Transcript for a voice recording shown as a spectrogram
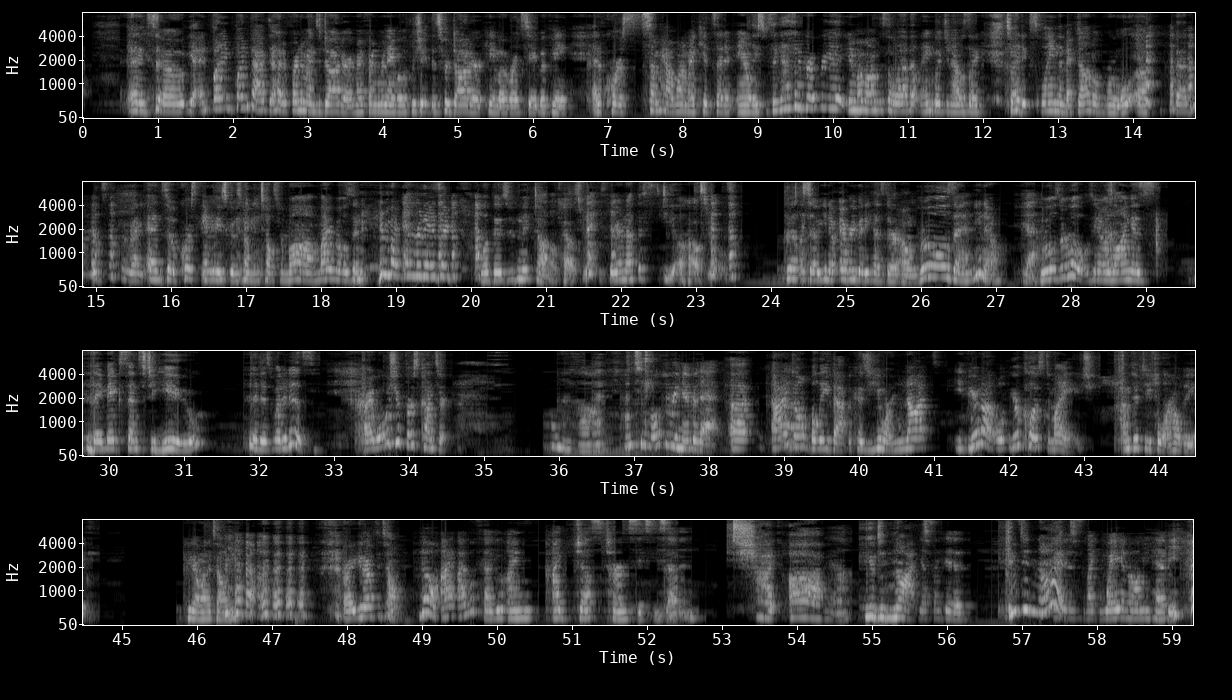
And so, yeah, and fun fun fact, I had a friend of mine's daughter, and my friend Renee will appreciate this. Her daughter came over and stayed with me, and of course, somehow one of my kids said it, and Annalise was like, "That's inappropriate." You know, my mom doesn't allow that language, and I was like, so I had to explain the McDonald rule of bad words. right. And so, of course, Annalise goes home and tells her mom my rules, and, and my friend Renee is like, "Well, those are the McDonald house rules. They are not the Steele house rules." So, you know, everybody has their own rules, and you know, Yeah. rules are rules. You know, as long as they make sense to you, it is what it is. All right, what was your first concert? Oh my god. I'm too old to remember that. Uh, I Uh, don't believe that because you are not. If you're not old, you're close to my age. I'm 54. How old are you? You don't want to tell me. All right, you don't have to tell me. No, I, I will tell you, I'm I just turned 67. Shut up. Yeah. You did not. Yes, I did. You did not. It is like weighing on me heavy.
